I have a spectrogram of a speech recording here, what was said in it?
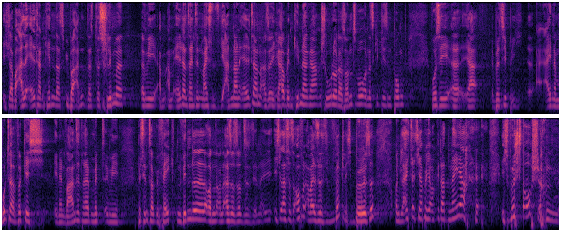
ich glaube, alle Eltern kennen das über das, das Schlimme irgendwie am, am, Elternsein sind meistens die anderen Eltern, also egal ob in Kindergarten, Schule oder sonst wo. Und es gibt diesen Punkt, wo sie äh, ja im Prinzip äh, eine Mutter wirklich in den Wahnsinn treiben mit irgendwie bis hin zur gefakten Windel und, und also so, ich lasse es offen, aber es ist wirklich böse. Und gleichzeitig habe ich auch gedacht, naja, ich wüsste auch schon,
